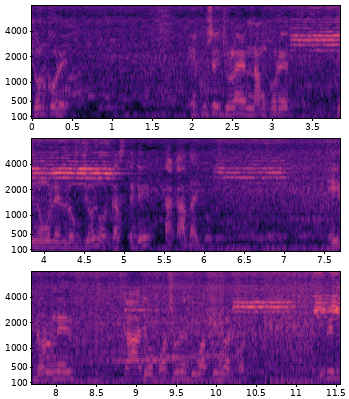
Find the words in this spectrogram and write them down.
জোর করে একুশে জুলাইয়ের নাম করে তৃণমূলের লোকজন ওর কাছ থেকে টাকা আদায় করবে। এই ধরনের কাজ ও বছরে দুবার, তিনবার করে। বিভিন্ন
